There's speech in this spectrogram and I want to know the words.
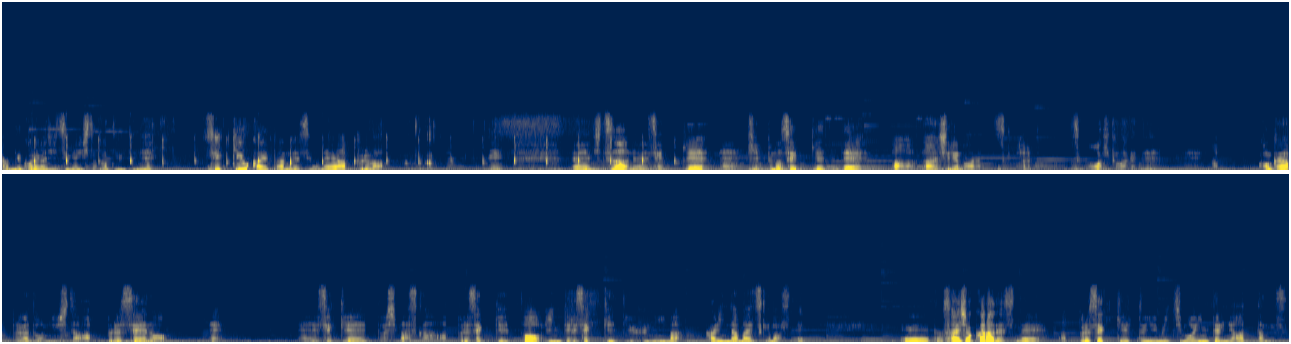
なんでこれが実現したかというとね、設計を変えたんですよね、アップルは。ねえー、実はね、設計、ね、チップの設計って、まあ、何種類もあるんですあると思うんですが、大きく分けて、今回アップルが導入したアップル製の、ねえー、設計としますか、アップル設計とインテル設計っていうふうに今、仮に名前付けますね。えーと、最初からですね、Apple 設計という道もインテルにあったんです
